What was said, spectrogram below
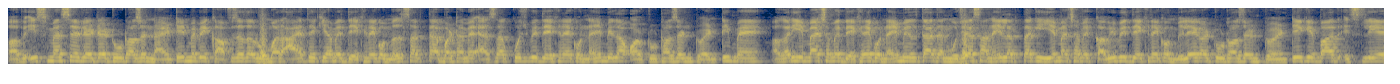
अब इस मैच से रिलेटेड 2019 में भी काफ़ी ज़्यादा रूमर आए थे कि हमें देखने को मिल सकता है बट हमें ऐसा कुछ भी देखने को नहीं मिला और 2020 में अगर ये मैच हमें देखने को नहीं मिलता देन मुझे ऐसा नहीं लगता कि ये मैच हमें कभी भी देखने को मिलेगा 2020 के बाद। इसलिए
